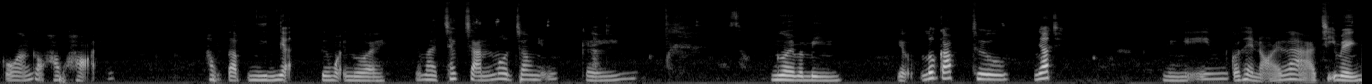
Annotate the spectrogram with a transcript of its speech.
cố gắng kiểu học hỏi học tập nhìn nhận từ mọi người nhưng mà chắc chắn một trong những cái người mà mình kiểu look up to nhất mình nghĩ có thể nói là chị mình.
